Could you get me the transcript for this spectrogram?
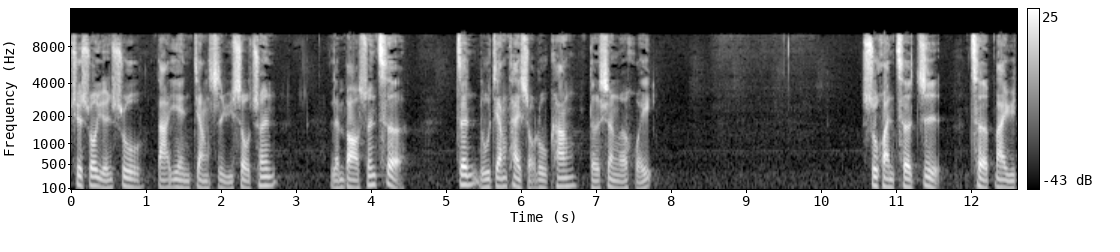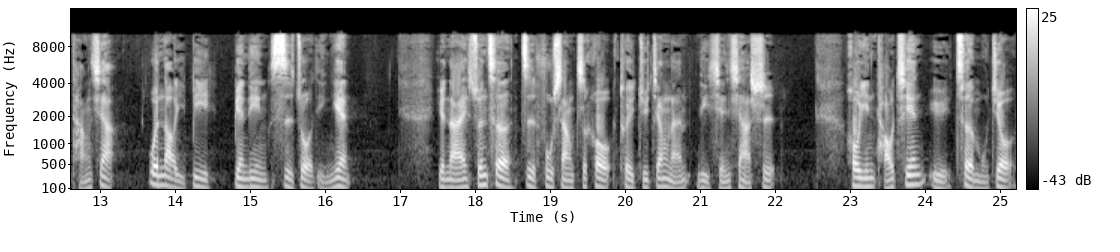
却说袁术大宴将士于寿春，人报孙策征庐江太守陆康得胜而回。书唤策至，策拜于堂下，问闹已毕，便令四座饮宴。原来孙策自负上之后，退居江南，礼贤下士。后因陶谦与策母舅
